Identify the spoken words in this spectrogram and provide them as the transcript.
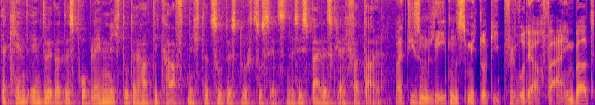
er kennt entweder das Problem nicht oder er hat die Kraft nicht dazu, das durchzusetzen. Es ist beides gleich fatal. Bei diesem Lebensmittelgipfel wurde auch vereinbart,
